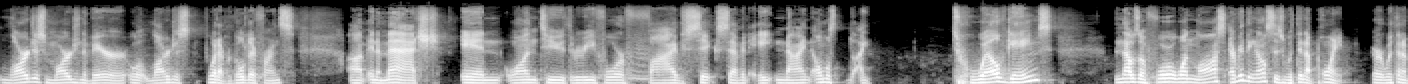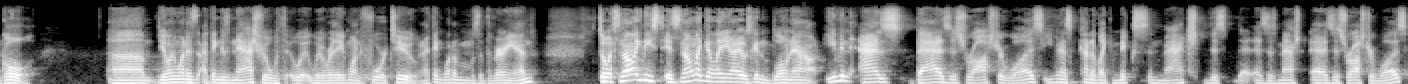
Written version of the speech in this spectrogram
largest margin of error, well, largest whatever goal difference um, in a match in one, two, three, four, five, six, seven, eight, nine, almost like twelve games, and that was a four-one loss. Everything else is within a point or within a goal. Um, the only one is I think is Nashville with where they won four-two, and I think one of them was at the very end. So it's not like these. It's not like Atlanta United was getting blown out. Even as bad as this roster was, even as kind of like mix and match this as this match as this roster was,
